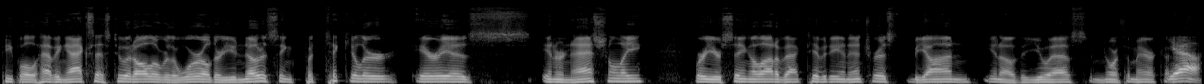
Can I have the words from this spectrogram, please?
people having access to it all over the world. Are you noticing particular areas internationally where you're seeing a lot of activity and interest beyond, you know, the U.S. and North America? Yeah,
